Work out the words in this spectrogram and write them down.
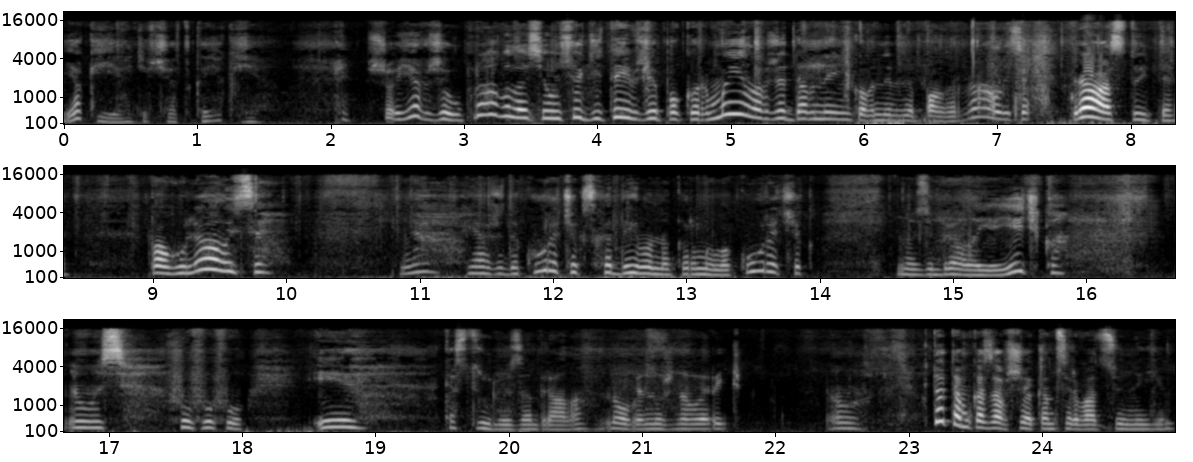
як є, дівчатка, як є. Що, я вже управилася, усю дітей вже покормила вже давненько, вони вже погралися. Здрастуйте. Погулялися. Я- вже до курочок сходила, накормила курочок, ну, зібрала яєчка. Ось, фу-фу-фу. І каструлю забрала. Нове нужно варити. Хто там казав, що я консервацію не їм?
